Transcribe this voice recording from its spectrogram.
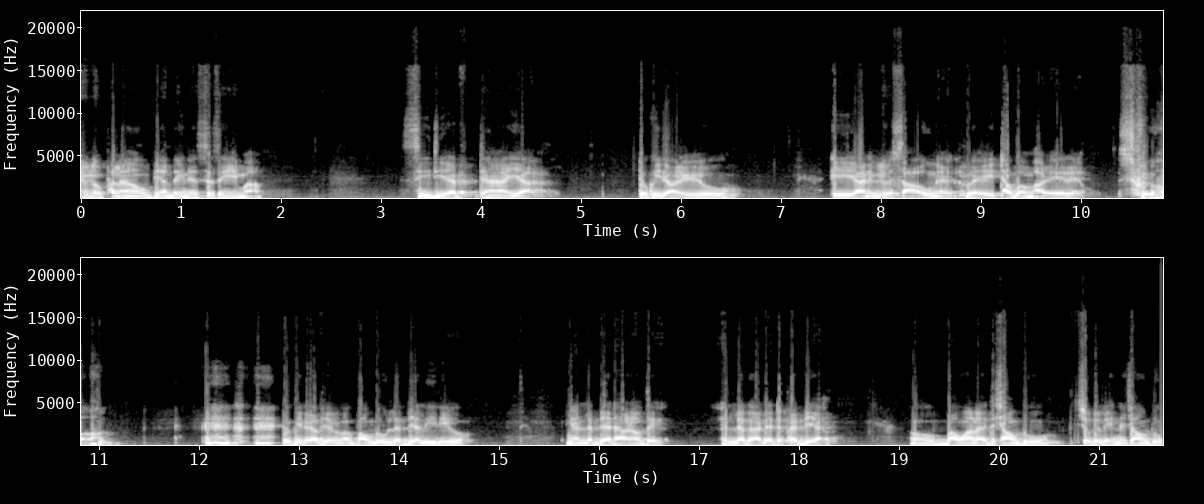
နေပြီးတော့ဖလန်းကိုပြန်သိမ်းတဲ့စစ်စင်ရေးမှာ CDF တန်ရဒုက္ခိတာတွေကိုအေရနေပြီးတော့စာအုပ်နဲ့လွယ်ထောက်ပံ့ပါတယ်တဲ့ဆိုတော့ဒုက္ခိတာဖြစ်မှာပေါင်တူလက်ပြက်လေးတွေကိုညလက်ပြက်ထားတော့တဲ့လက်ကလည်းတစ်ဖက်ပြက်ဟိုပေါင်းရလိုက်တစ်ချောင်းတူကျုပ်တလေးနှစ်ချောင်းတူ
